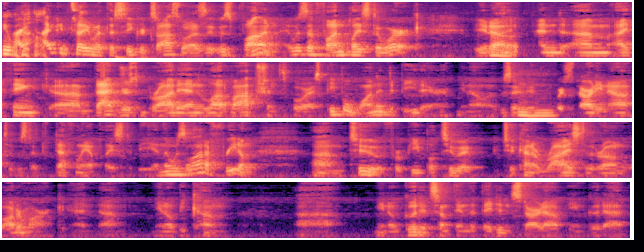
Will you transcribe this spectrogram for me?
well. I, I, can tell you what the secret sauce was it was fun it was a fun place to work you know right. and um, i think um, that just brought in a lot of options for us people wanted to be there you know it was a, mm-hmm. we're starting out it was definitely a place to be and there was a lot of freedom um, too for people to uh, to kind of rise to their own watermark and um, you know become uh, you know good at something that they didn't start out being good at.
